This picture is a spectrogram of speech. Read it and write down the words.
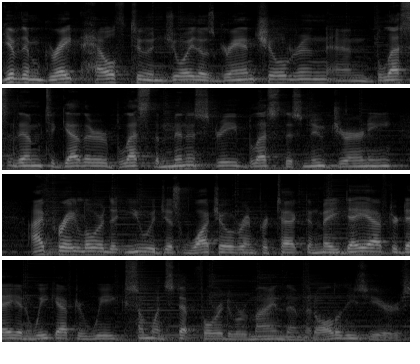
Give them great health to enjoy those grandchildren and bless them together. Bless the ministry. Bless this new journey. I pray, Lord, that you would just watch over and protect. And may day after day and week after week, someone step forward to remind them that all of these years,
